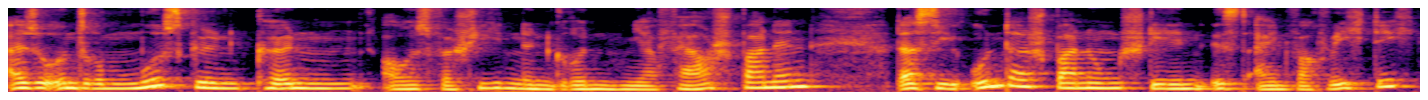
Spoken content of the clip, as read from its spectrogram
Also unsere Muskeln können aus verschiedenen Gründen ja verspannen. Dass sie unter Spannung stehen, ist einfach wichtig,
